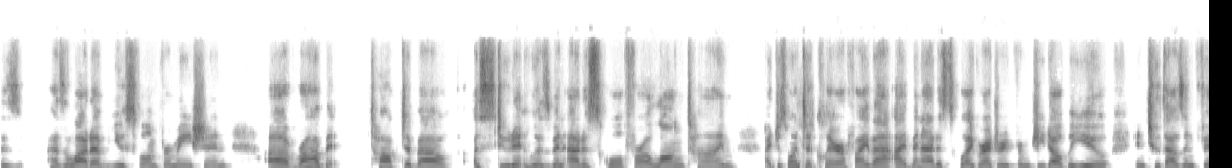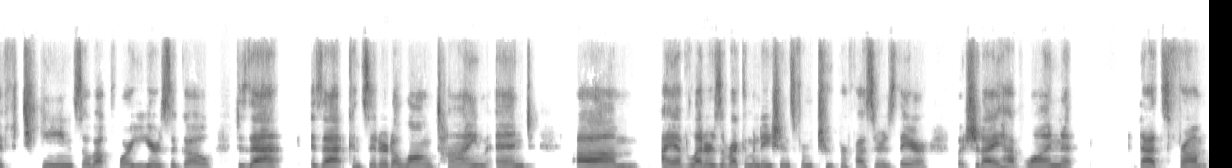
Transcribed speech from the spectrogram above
is, has a lot of useful information. Uh, Rob talked about a student who has been out of school for a long time. I just want to clarify that. I've been out of school. I graduated from GW in 2015, so about four years ago. Does that is that considered a long time? And um, I have letters of recommendations from two professors there, but should I have one that's from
